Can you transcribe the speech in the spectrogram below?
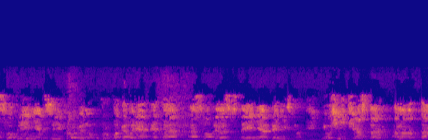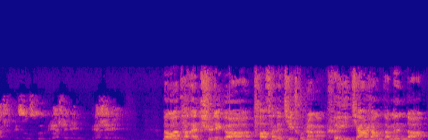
ослабление ци крови. Ну, грубо говоря, это ослабленное состояние организма. И очень часто она также присутствует при ожирении. При ожирении. 那么他在吃这个套餐的基础上啊，可以加上咱们的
